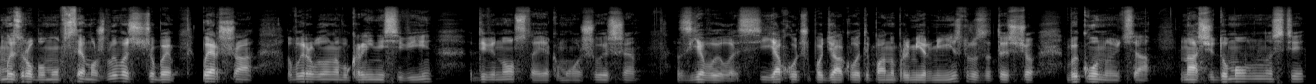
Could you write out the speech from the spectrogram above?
ми зробимо все можливе, щоб перша вироблена в Україні CV 90 якомога швидше з'явилась. Я хочу подякувати пану прем'єр-міністру за те, що виконуються наші домовленості,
